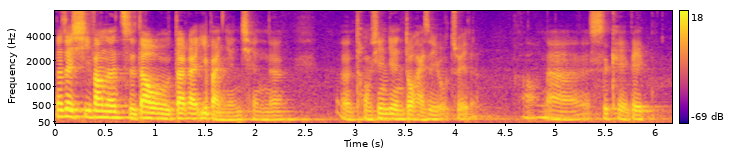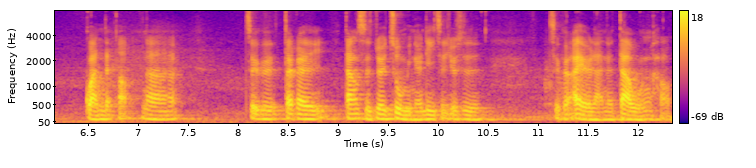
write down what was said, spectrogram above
那在西方呢，直到大概一百年前呢，呃，同性恋都还是有罪的，啊，那是可以被关的啊。那这个大概当时最著名的例子就是这个爱尔兰的大文豪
